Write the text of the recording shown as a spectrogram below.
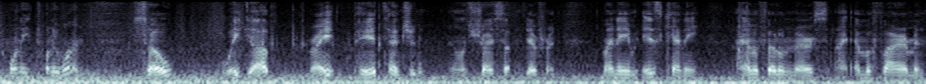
2021. So, wake up, right? Pay attention, and let's try something different. My name is Kenny. I am a federal nurse. I am a fireman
